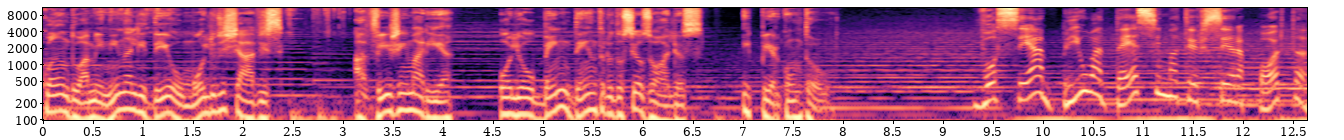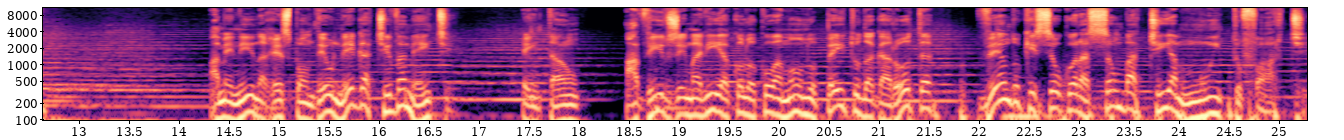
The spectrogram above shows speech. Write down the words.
Quando a menina lhe deu o molho de chaves, a Virgem Maria olhou bem dentro dos seus olhos e perguntou: Você abriu a décima terceira porta? A menina respondeu negativamente. Então, a Virgem Maria colocou a mão no peito da garota, vendo que seu coração batia muito forte.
